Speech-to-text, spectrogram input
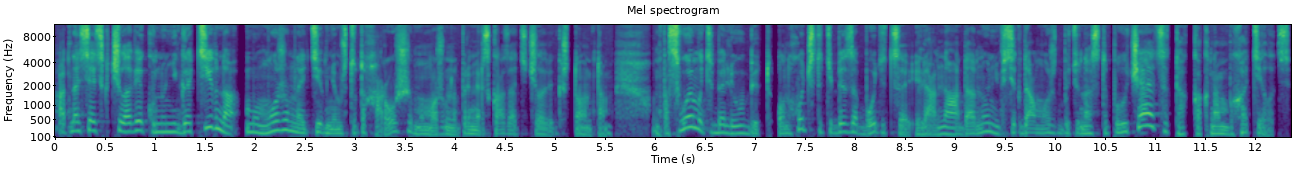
относясь к человеку, ну, негативно, мы можем найти в нем что-то хорошее, мы можем, например, сказать человеку, что он там, он по-своему тебя любит, он хочет о тебе заботиться, или она, да, ну, не всегда, может быть, у нас это получается так, как нам бы хотелось.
